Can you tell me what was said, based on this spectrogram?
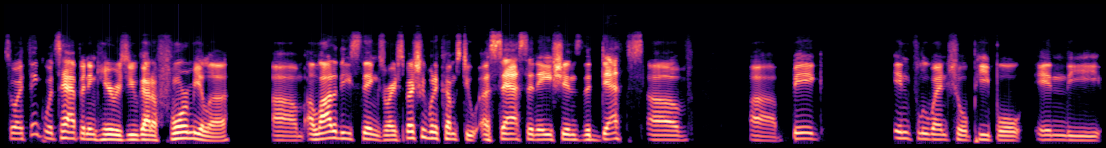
So I think what's happening here is you've got a formula. Um, a lot of these things, right? Especially when it comes to assassinations, the deaths of uh big influential people in the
